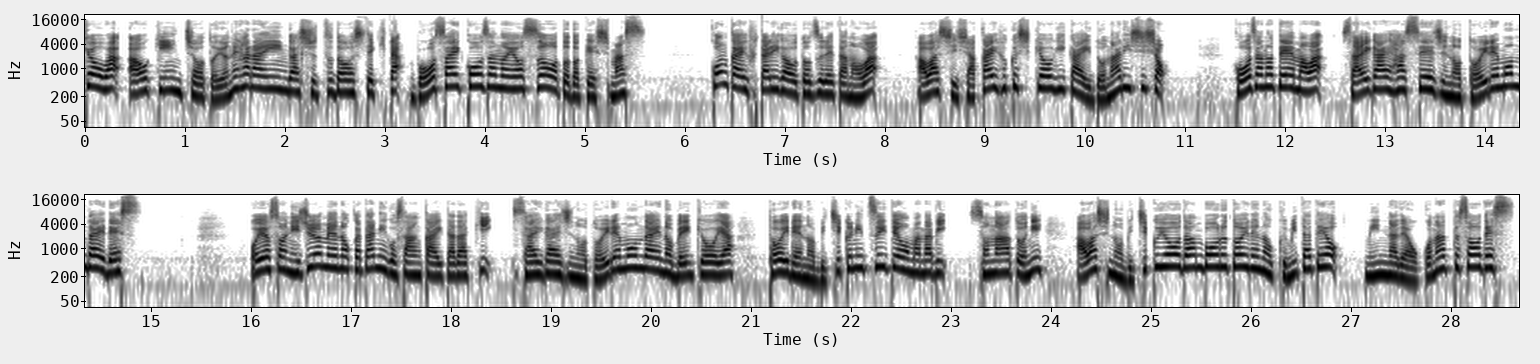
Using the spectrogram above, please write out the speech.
今日は青木委員長と米原委員が出動してきた防災講座の様子をお届けします。今回二人が訪れたのは、阿波市社会福祉協議会どなり支所。講座のテーマは、災害発生時のトイレ問題です。およそ20名の方にご参加いただき、災害時のトイレ問題の勉強やトイレの備蓄についてを学び、その後に、阿波市の備蓄用段ボールトイレの組み立てをみんなで行ったそうです。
